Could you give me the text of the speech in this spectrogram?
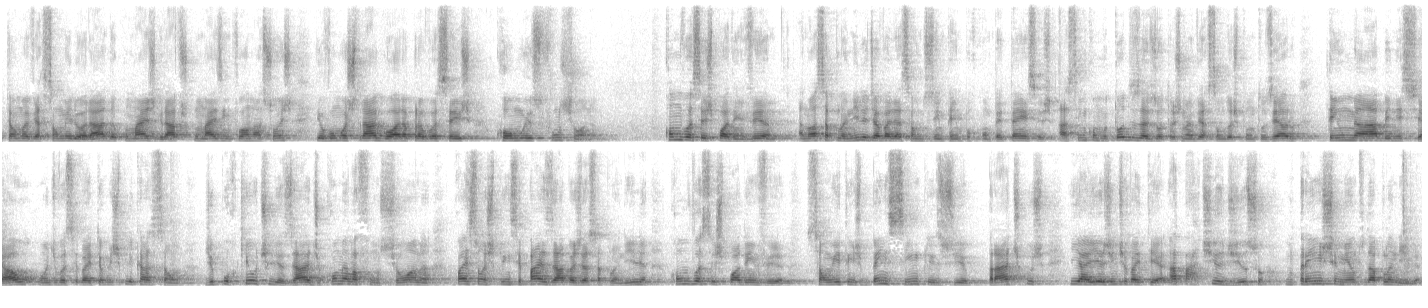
então uma versão melhorada, com mais gráficos, com mais informações, e eu vou mostrar agora para vocês como isso funciona. Como vocês podem ver, a nossa planilha de avaliação de desempenho por competências, assim como todas as outras na versão 2.0, tem uma aba inicial onde você vai ter uma explicação de por que utilizar, de como ela funciona, quais são as principais abas dessa planilha. Como vocês podem ver, são itens bem simples e práticos e aí a gente vai ter, a partir disso, um preenchimento da planilha.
